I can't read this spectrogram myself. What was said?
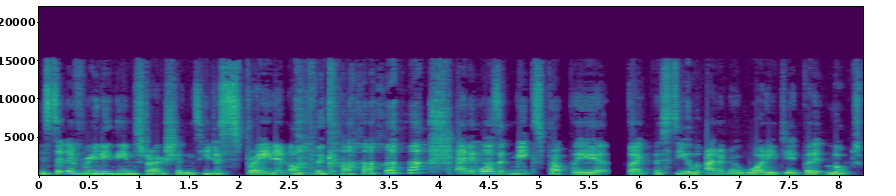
instead of reading the instructions, he just sprayed it on the car, and it wasn't mixed properly. Like the seal, I don't know what he did, but it looked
